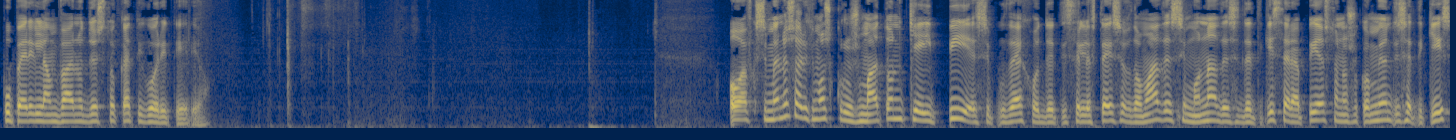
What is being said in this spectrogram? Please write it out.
που περιλαμβάνονται στο κατηγορητήριο. Ο αυξημένος αριθμός κρουσμάτων και η πίεση που δέχονται τις τελευταίες εβδομάδες οι μονάδες συντατική θεραπείας των νοσοκομείων της Αττικής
